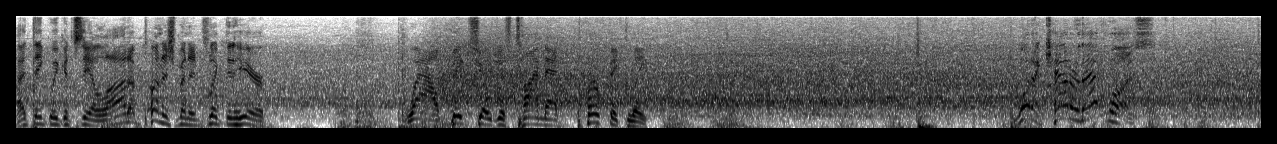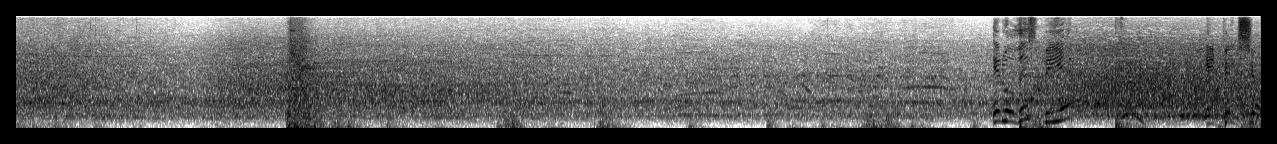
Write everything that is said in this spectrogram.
I think we could see a lot of punishment inflicted here. Wow, Big Show just timed that perfectly. What a counter that was. And will this be it? And Big Show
